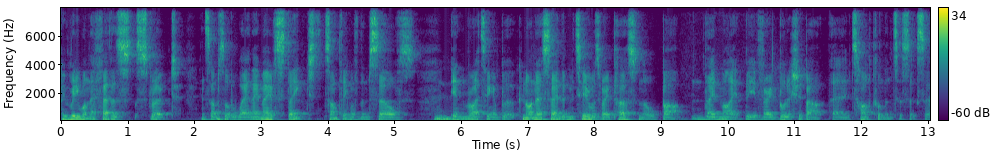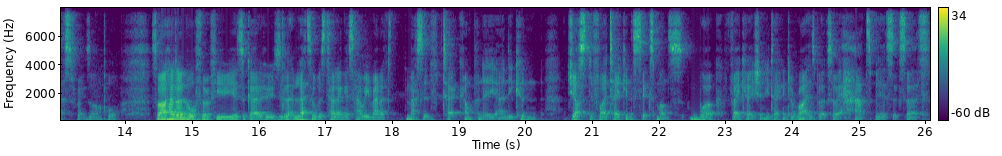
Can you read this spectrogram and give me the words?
who really want their feathers stroked in some sort of way, and they may have staked something of themselves mm. in writing a book. Not necessarily the material is very personal, but they might be very bullish about their entitlement to success, for example. So I had an author a few years ago whose letter was telling us how he ran a massive tech company and he couldn't justify taking the six months work vacation he'd taken to write his book, so it had to be a success.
